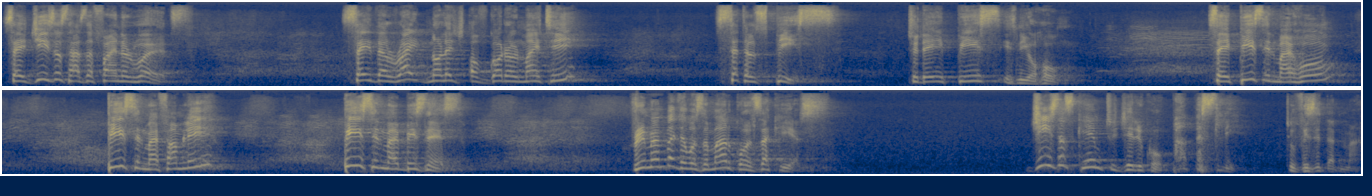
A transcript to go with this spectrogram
Say, Jesus has the final words. Say, the right knowledge of God Almighty settles peace. Today, peace is in your home. Say, peace in my home, peace in my family, peace in my business. Remember, there was a man called Zacchaeus. Jesus came to Jericho purposely to visit that man.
